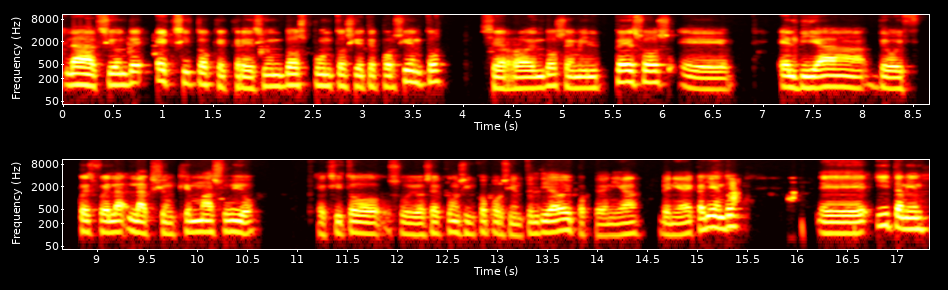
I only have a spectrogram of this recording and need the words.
la acción de éxito que creció un 2.7%, cerró en 12 mil pesos. Eh, el día de hoy pues fue la, la, acción que más subió. Éxito subió cerca de un 5% el día de hoy porque venía, venía decayendo. Eh, y también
